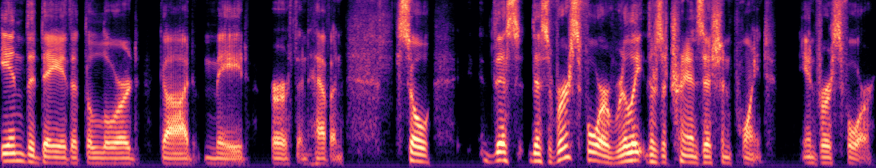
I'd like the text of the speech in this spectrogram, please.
in the day that the lord god made earth and heaven. So this this verse 4 really there's a transition point in verse 4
